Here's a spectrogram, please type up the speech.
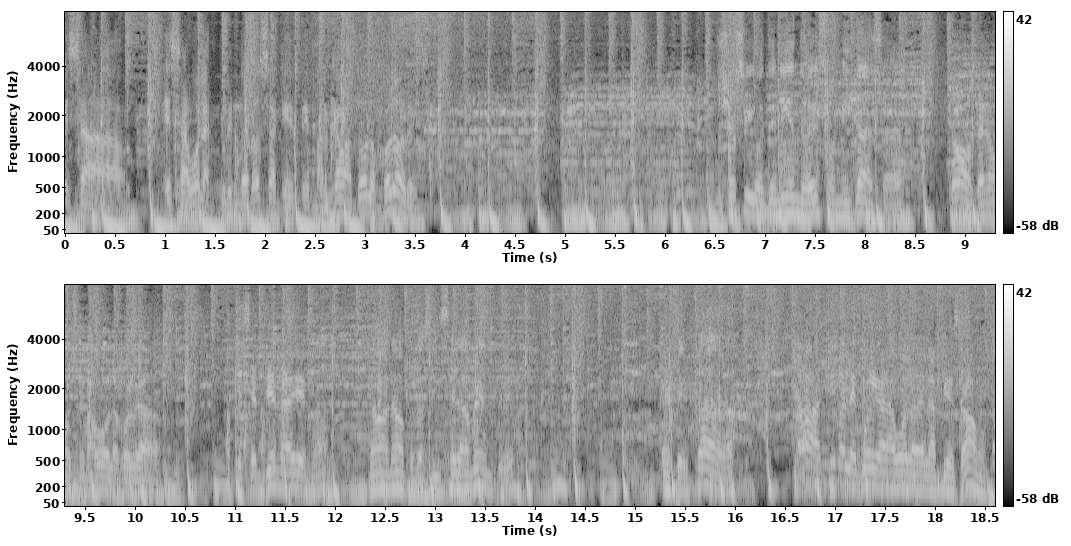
esa, esa bola esplendorosa que te marcaba todos los colores. Sigo teniendo eso en mi casa. ¿eh? Todos tenemos una bola colgada. Que se entienda bien, ¿no? No, no, pero sinceramente. ¿eh? Es pescada. Ah, aquí no le cuelga la bola de la pieza, vamos.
